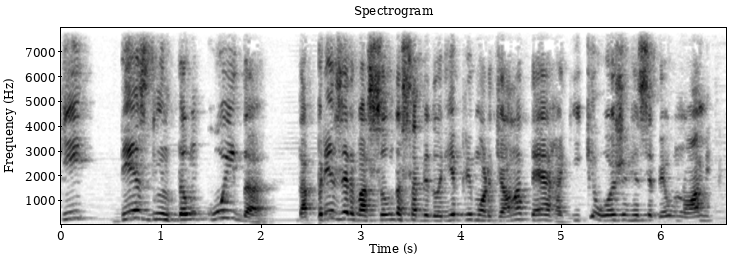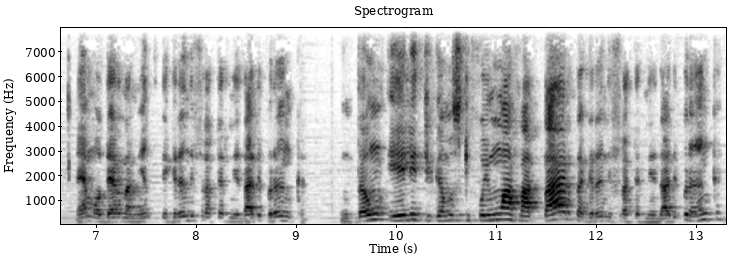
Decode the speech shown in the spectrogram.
que desde então cuida da preservação da sabedoria primordial na Terra, e que hoje recebeu o nome, né, modernamente, de Grande Fraternidade Branca. Então, ele, digamos que foi um avatar da Grande Fraternidade Branca,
